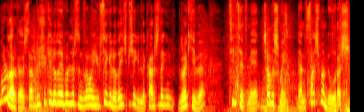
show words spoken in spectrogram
Bu arada arkadaşlar düşük eloda yapabilirsiniz ama yüksek eloda hiçbir şekilde karşıdaki rakibi tilt etmeye çalışmayın. Yani saçma bir uğraş.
